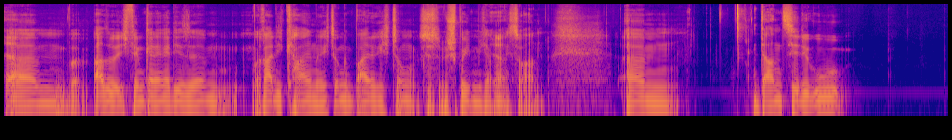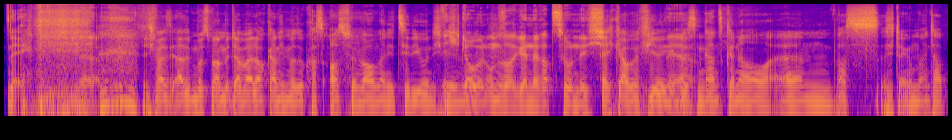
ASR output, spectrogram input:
Ja. Ähm, also ich finde generell diese radikalen Richtungen in beide Richtungen, das spricht mich einfach Ja. nicht so an. Ähm, dann CDU, nee, Ja. ich weiß, also muss man mittlerweile auch gar nicht mehr so krass ausführen, warum man die CDU nicht Ich wählen glaube will. in unserer Generation nicht. Ich glaube, viele wissen ganz genau, ähm, was ich da gemeint habe.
